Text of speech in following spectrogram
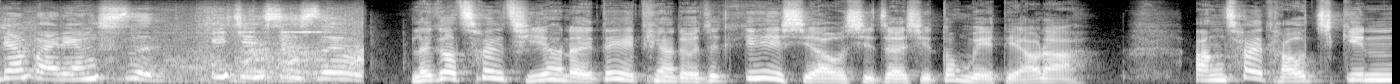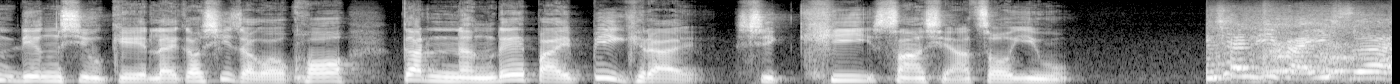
两百零四，一斤四十五。来到菜市啊内底，听到这介绍，实在是挡袂牢啦。红菜头一斤零售价来到四十五块，甲两礼拜比起来是起三成左右。两千一百一十。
